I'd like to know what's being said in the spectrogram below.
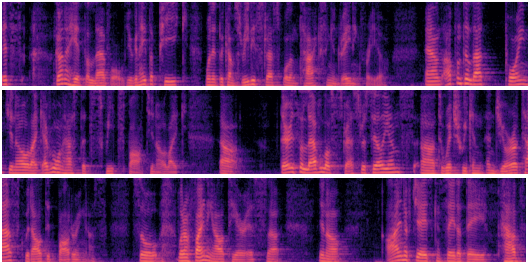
it's gonna hit a level. You're gonna hit a peak when it becomes really stressful and taxing and draining for you. And up until that point, you know, like everyone has that sweet spot, you know, like uh, there is a level of stress resilience uh, to which we can endure a task without it bothering us. So what I'm finding out here is, uh, you know, INFJs can say that they have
